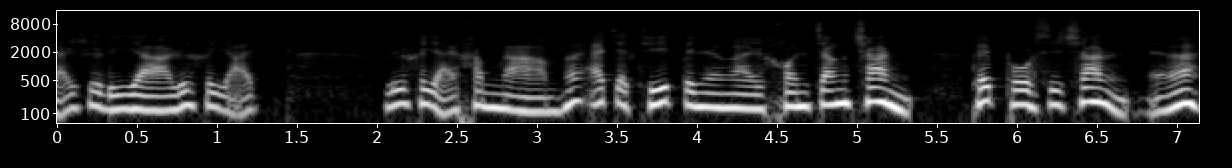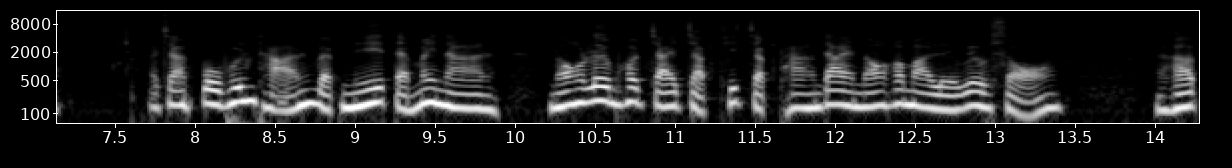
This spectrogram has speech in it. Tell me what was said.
ยายกริยาหรือขยายหรือขยายคำนาม adjective เป็นยังไง conjunction preposition เห็นไหมอาจารย์ปูพื้นฐานแบบนี้แต่ไม่นาน น้องเริ่มเข้าใจจับทิศจับทางได้น้องเข้ามาเลเวล2นะครับ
